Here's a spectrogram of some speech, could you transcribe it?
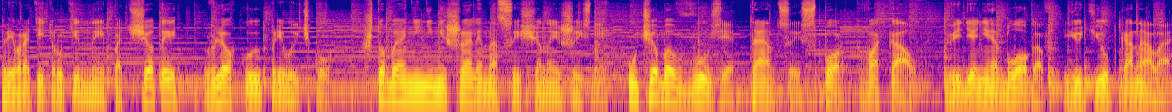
превратить рутинные подсчеты в легкую привычку, чтобы они не мешали насыщенной жизни. Учеба в ВУЗе, танцы, спорт, вокал, ведение блогов, YouTube-канала,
